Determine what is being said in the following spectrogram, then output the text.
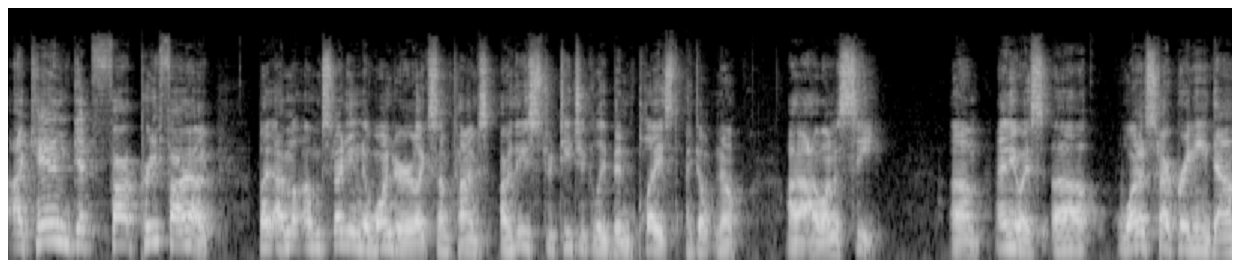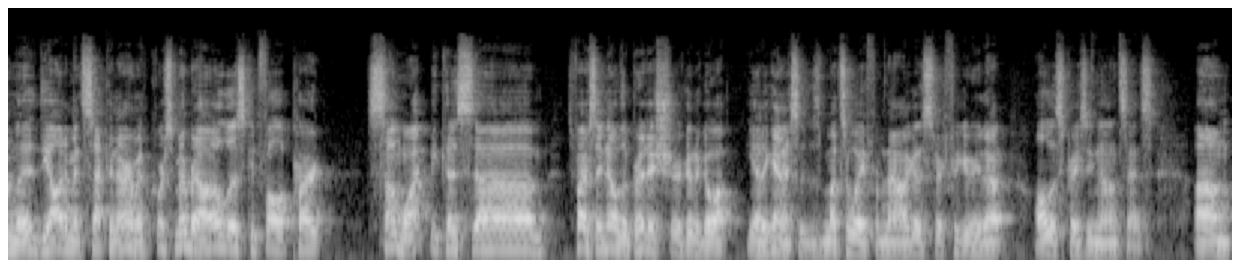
I, can get far, pretty far out, but I'm, I'm starting to wonder, like sometimes, are these strategically been placed? I don't know. I, I want to see. Um, anyways, uh, want to start bringing down the, the Ottoman Second Army. Of course, remember, all this could fall apart somewhat because, um, as far as I know, the British are going to go up yet again. I said this months away from now. I got to start figuring out all this crazy nonsense. Um,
